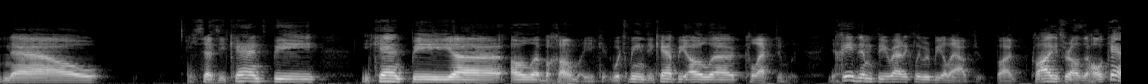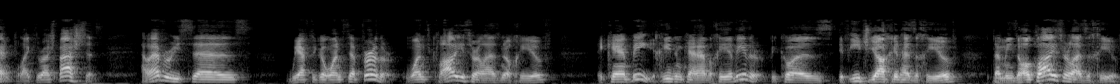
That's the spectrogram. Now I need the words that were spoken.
now, he says he can't be, you can't be, uh, Ola B'choma, which means he can't be Ola collectively. Yechidim theoretically would be allowed to, but Klal Yisrael as a whole can't, like the Rashbash says. However, he says, we have to go one step further. Once Klal Yisrael has no chiyuv, it can't be. Yechidim can't have a chiyuv either, because if each Yachid has a chiyuv, that means the whole Klal Yisrael has a chiyuv.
